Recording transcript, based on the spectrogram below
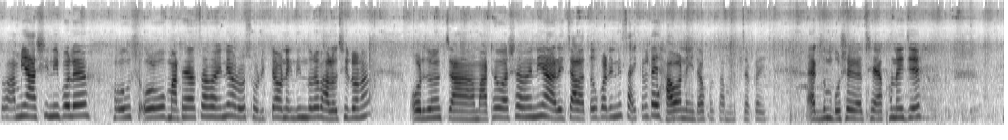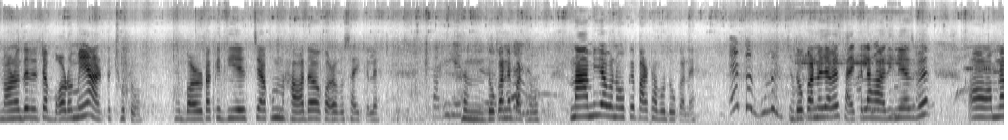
তো আমি আসিনি বলে ও ও মাঠে আসা হয়নি আর ওর শরীরটা অনেক দিন ধরে ভালো ছিল না। ওর জন্য চা- মাঠেও আসা হয়নি আর এই চালাতেও পারিনি। সাইকেলটায় হাওয়া নেই দেখো সামনের চাকায়। একদম বসে গেছে। এখন এই যে ননদের এটা বড় মেয়ে আর একটা ছোটো। বড়টাকে দিয়ে হচ্ছে এখন হাওয়া দাওয়া করাবো সাইকেলে। দোকানে পাঠাবো। না আমি যাব না ওকে পাঠাবো দোকানে। দোকানে যাবে সাইকেলে হাওয়া দিয়ে নিয়ে আসবে। আমরা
